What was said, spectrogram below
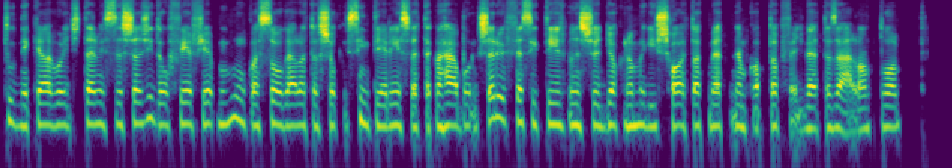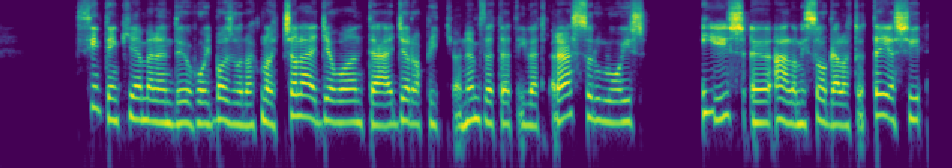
tudni kell, hogy természetesen a zsidó férfiak, munkaszolgálatosok szintén részt vettek a háborús erőfeszítésben, sőt gyakran meg is haltak, mert nem kaptak fegyvert az államtól. Szintén kiemelendő, hogy Bazónak nagy családja van, tehát gyarapítja a nemzetet, illetve rászoruló is, és állami szolgálatot teljesít,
